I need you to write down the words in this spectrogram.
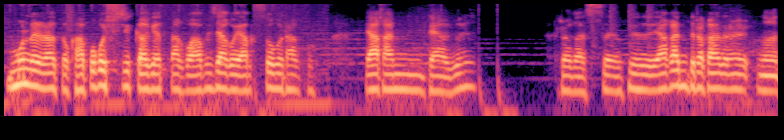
문에라도 가보고 시집 가겠다고 아버지하고 약속을 하고 야간 대학을 들어갔어요. 그래서 야간 들어갈 어,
